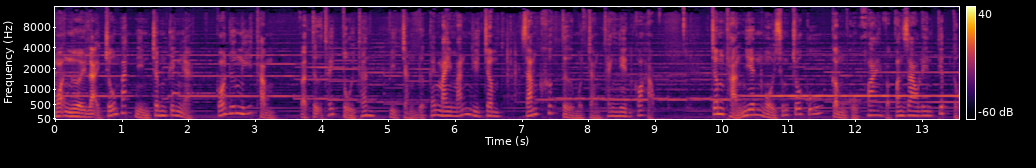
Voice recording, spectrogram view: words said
Mọi người lại trố mắt nhìn Trâm kinh ngạc, có đứa nghĩ thầm và tự thấy tủi thân vì chẳng được cái may mắn như Trâm dám khước từ một chàng thanh niên có học. Trâm thản nhiên ngồi xuống chỗ cũ, cầm củ khoai và con dao lên tiếp tục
